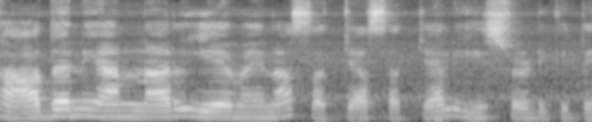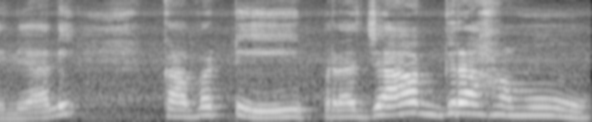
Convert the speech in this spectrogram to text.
కాదని అన్నారు. ఏమైనా సత్యాసత్యాలు ఈశ్వరుడికి తెలియాలి. కాబట్టి ప్రజాగ్రహము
